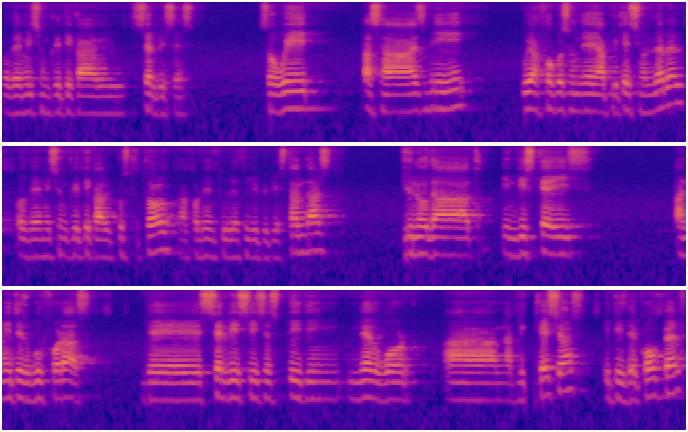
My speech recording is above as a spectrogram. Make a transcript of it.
of the mission critical services. So we, as a SME, we are focused on the application level or the mission critical push to talk according to the 3GPP standards. You know that in this case, and it is good for us, the service is split in network and applications. It is the CoPELF.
